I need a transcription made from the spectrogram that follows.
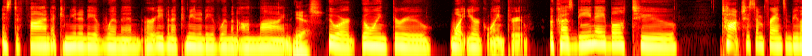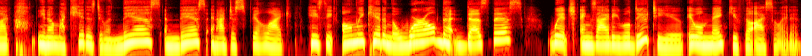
is to find a community of women or even a community of women online Yes. who are going through what you're going through. Because being able to talk to some friends and be like, "Oh, you know, my kid is doing this and this, and I just feel like he's the only kid in the world that does this, which anxiety will do to you. It will make you feel isolated.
